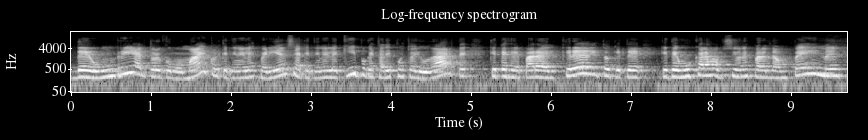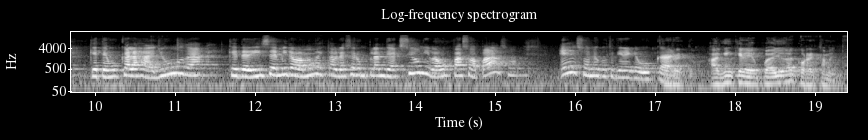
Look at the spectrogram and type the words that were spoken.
de un realtor como Michael, que tiene la experiencia, que tiene el equipo, que está dispuesto a ayudarte, que te repara el crédito, que te, que te busca las opciones para el down payment, que te busca las ayudas, que te dice, mira, vamos a establecer un plan de acción y vamos paso a paso. Eso es lo que usted tiene que buscar. Correcto. Alguien que le pueda ayudar correctamente.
